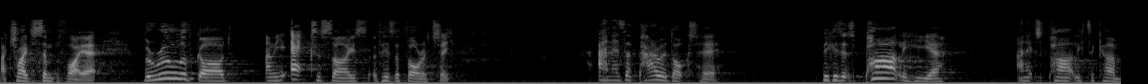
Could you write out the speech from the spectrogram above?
I tried to simplify it. The rule of God and the exercise of his authority. And there's a paradox here. Because it's partly here and it's partly to come.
